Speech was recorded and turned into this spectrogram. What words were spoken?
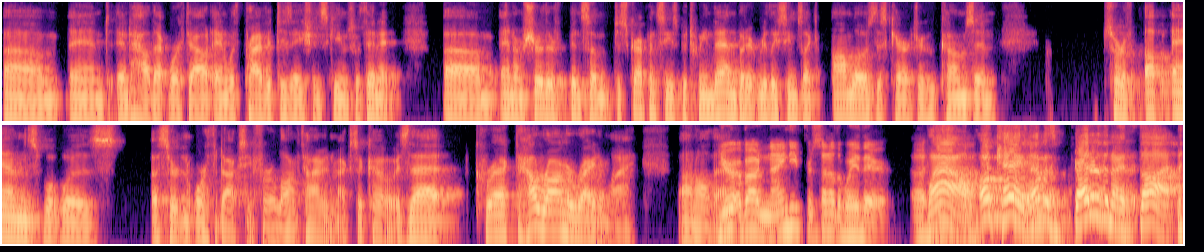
um, and and how that worked out, and with privatization schemes within it. Um, and I'm sure there've been some discrepancies between them, but it really seems like AMLO is this character who comes and sort of upends what was a certain orthodoxy for a long time in Mexico. Is that correct? How wrong or right am I on all that? You're about 90% of the way there. Uh, wow. Okay. That was better than I thought.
